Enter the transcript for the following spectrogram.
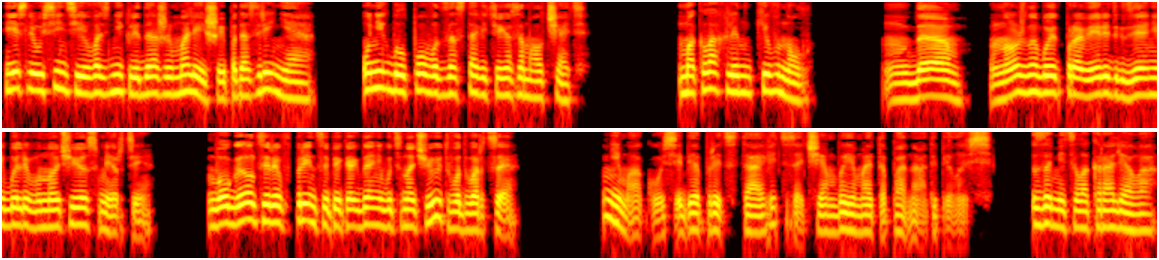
Если у Синтии возникли даже малейшие подозрения, у них был повод заставить ее замолчать. Маклахлин кивнул. «Да, нужно будет проверить, где они были в ночь ее смерти. Бухгалтеры в принципе когда-нибудь ночуют во дворце? Не могу себе представить, зачем бы им это понадобилось, заметила королева.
